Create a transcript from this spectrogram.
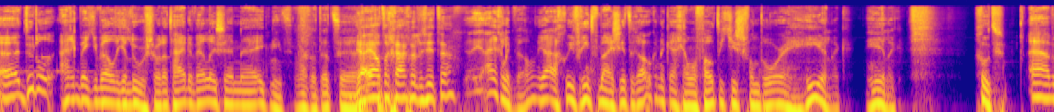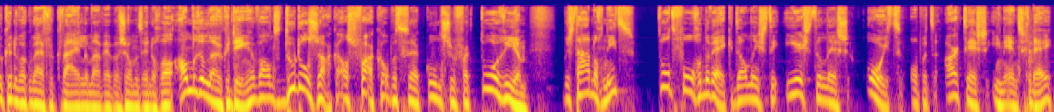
uh, Doedel, eigenlijk ben je wel jaloers hoor, dat hij er wel is en uh, ik niet. Maar goed, dat, ja, jij had er graag willen zitten? eigenlijk wel. Ja, een goede vriend van mij zit er ook en dan krijg je allemaal fotootjes vandoor. Heerlijk, heerlijk. Goed, uh, we kunnen ook blijven kwijlen, maar we hebben zometeen nog wel andere leuke dingen. Want doedelzak als vak op het conservatorium bestaat nog niet. Tot volgende week. Dan is de eerste les ooit op het Artes in Enschede.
